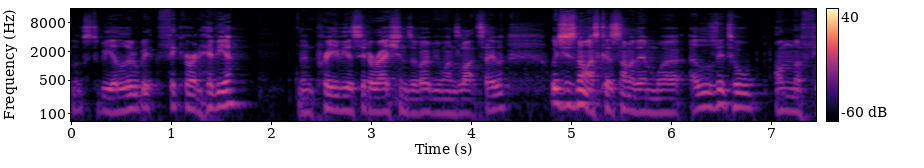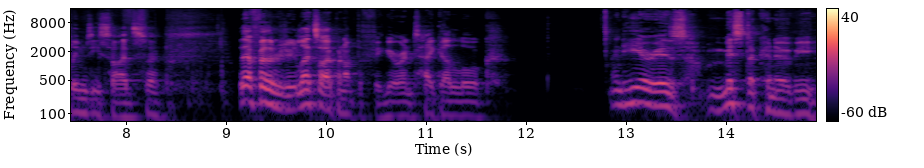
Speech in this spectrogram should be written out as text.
Looks to be a little bit thicker and heavier than previous iterations of Obi-Wan's lightsaber, which is nice because some of them were a little on the flimsy side. So without further ado, let's open up the figure and take a look. And here is Mr. Kenobi,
